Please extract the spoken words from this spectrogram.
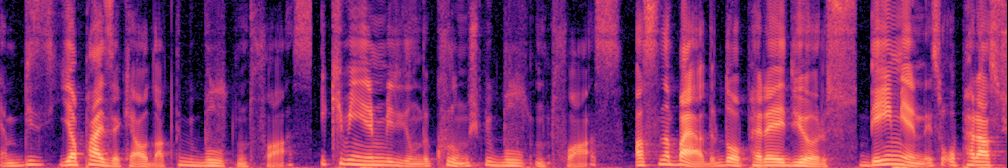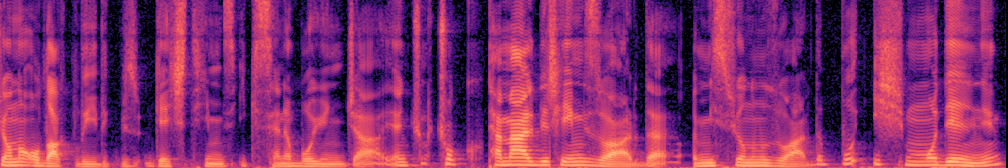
Yani biz yapay zeka odaklı bir bulut mutfağız. 2021 yılında kurulmuş bir bulut mutfağız. Aslında bayağıdır da opera ediyoruz. Deyim yerine ise operasyona odaklıydık biz geçtiğimiz iki sene boyunca. Yani çünkü çok temel bir şeyimiz vardı, misyonumuz vardı. Bu iş modelinin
